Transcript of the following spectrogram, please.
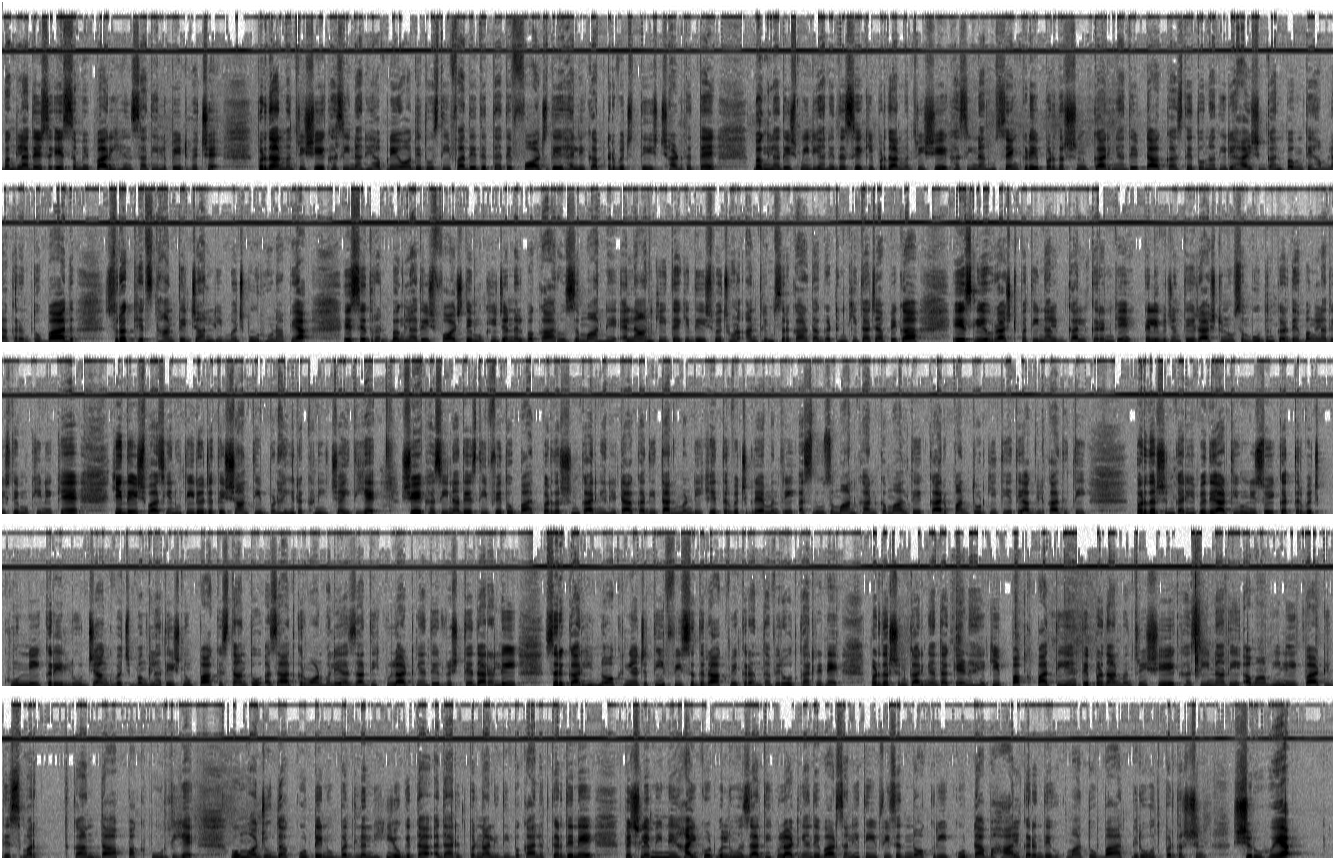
ਬੰਗਲਾਦੇਸ਼ ਇਸ ਸਮੇਂ ਭਾਰੀ ਹਿੰਸਾ ਦੀ ਲਪੇਟ ਵਿੱਚ ਹੈ। ਪ੍ਰਧਾਨ ਮੰਤਰੀ ਸ਼ੇਖ ਹਸੀਨਾ ਨੇ ਆਪਣੇ ਅਹੁਦੇ ਤੋਂ ਅਸਤੀਫਾ ਦੇ ਦਿੱਤਾ ਹੈ ਤੇ ਫੌਜ ਦੇ ਹੈਲੀਕਾਪਟਰ ਵਿੱਚ ਦੇਸ਼ ਛੱਡ ਦਿੱਤਾ ਹੈ। ਬੰਗਲਾਦੇਸ਼ ਮੀਡੀਆ ਨੇ ਦੱਸਿਆ ਕਿ ਪ੍ਰਧਾਨ ਮੰਤਰੀ ਸ਼ੇਖ ਹਸੀਨਾ ਨੂੰ ਸੈਂਕੜੇ ਪ੍ਰਦਰਸ਼ਨਕਾਰੀਆਂ ਦੇ ਢਾਕਾ ਸਥਿਤ ਉਹਨਾਂ ਦੀ ਰਿਹਾਇਸ਼ ਗਨ ਭਵਨ ਤੇ ਹਮਲਾ ਕਰਨ ਤੋਂ ਬਾਅਦ ਸੁਰੱਖਿਅਤ ਸਥਾਨ ਤੇ ਜਾਣ ਲਈ ਮਜਬੂਰ ਹੋਣਾ ਪਿਆ। ਇਸੇ ਦੌਰਾਨ ਬੰਗਲਾਦੇਸ਼ ਫੌਜ ਦੇ ਮੁਖੀ ਜਨਰਲ ਬਕਾਰ ਉਸ ਜ਼ਮਾਨ ਨੇ ਐਲਾਨ ਕੀਤਾ ਕਿ ਦੇਸ਼ ਵਿੱਚ ਹੁਣ ਅੰਤਰਿਮ ਸਰਕਾਰ ਦਾ ਗਠਨ ਕੀਤਾ ਜਾਵੇਗਾ। ਇਸ ਲਈ ਉਹ ਰਾਸ਼ਟਰਪਤੀ ਨਾਲ ਗੱਲ ਕਰਨਗੇ। ਟੈਲੀਵਿਜ਼ਨ ਤੇ ਰਾਸ਼ਟਰ ਨੂੰ ਸੰਬੋਧਨ ਕਰਦਿਆਂ ਬੰਗਲਾਦੇਸ਼ ਦੇ ਮੁਖੀ ਨੇ ਕਿਹਾ ਕਿ ਦੇਸ਼ ਵਾਸੀਆਂ ਨੂੰ ਧੀਰਜ ਅਤੇ ਸ਼ਾਂਤੀ ਬਣਾਈ ਰੱਖਣੀ ਚਾਹੀਦੀ ਹੈ। ਸ਼ੇਖ ਹਸੀਨਾ ਦੇ ਅਸਤੀਫੇ ਤੋਂ ਬਾਅਦ ਪ੍ਰਦਰਸ਼ਨਕਾਰੀਆਂ ਨੇ ਢਾਕਾ ਦੀ ਧਨ ਮੰਡੀ ਖੇਤਰ ਵਿੱਚ ਗ੍ਰਹਿ ਮੰਤਰੀ ਅਸਦੂ ਜ਼ਮਾਨ ਖਾਨ ਕਮਾਲ ਦੇ ਘਰ ਭੰਨਤੋੜ ਕੀਤੀ ਹੈ ਤੇ ਅੱਗ ਲਗਾ ਦਿੱਤੀ। ਪ੍ਰਦਰਸ਼ਨਕਾਰੀ ਵਿਦਿਆਰਥੀ 1971 ਵਿੱਚ ਖੂਨੀ ਘਰੇਲੂ ਜੰਗ ਵਿੱਚ ਬੰਗਲਾਦੇਸ਼ ਨੂੰ ਪਾਕਿਸਤਾਨ ਤੋਂ ਆਜ਼ਾਦ ਕਰਵਾਉਣ ਵਾਲੇ ਆਜ਼ਾਦੀ ਕੁਲਾਟੀਆਂ ਦੇ ਰਿਸ਼ਤੇਦਾਰਾਂ ਲਈ ਸਰਕਾਰੀ ਨੌਕਰੀਆਂ 'ਚ 30% ਰਾਖਵੇਂ ਕਰਨ ਦਾ ਵਿਰੋਧ ਕਰ ਰਹੇ ਨੇ। ਪ੍ਰਦਰਸ਼ਨਕਾਰੀਆਂ ਦਾ ਕਹਿਣਾ ਹੈ ਕਿ ਪੱਖਪਾਤੀ ਹੈ ਤੇ ਪ੍ਰਧਾਨ ਮੰਤਰੀ ਸ਼ੇਖ ਹਸੀਨਾ ਦੀ ਆਵਾਮੀ ਲੀਗ ਪਾਰਟੀ ਦੇ ਸਮਰਥਕਾਂ ਦਾ ਪੱਖ ਪੂਰਦੀ ਹੈ। ਉਹ ਮੌਜੂਦਾ ਕੋਟੇ ਨੂੰ ਬਦਲਣ ਲਈ ਯੋਗਤਾ ਆਧਾਰਿਤ ਪ੍ਰਣਾਲੀ ਦੀ ਵਕਾਲਤ ਕਰਦੇ ਨੇ। ਪਿਛਲੇ ਮਹੀਨੇ ਹਾਈ ਕੋਰਟ ਵੱਲੋਂ ਆਜ਼ਾਦੀ ਕੁਲਾਟੀਆਂ ਦੇ ਵਾਰਸਾਂ ਲਈ 30% ਨੌਕਰੀ ਕੋਟਾ ਬਹਾਲ ਕਰਨ ਦੇ ਹੁਕਮਾਂ ਤੋਂ ਬਾਅਦ ਵਿਰੋਧ ਪ੍ਰਦਰਸ਼ਨ ਸ਼ੁਰੂ ਹੋਇਆ।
